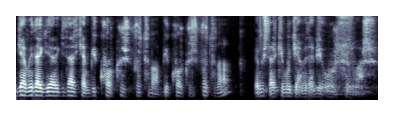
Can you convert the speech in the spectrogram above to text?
gemide gider giderken bir korkunç fırtına bir korkunç fırtına demişler ki bu gemide bir uğursuz var.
